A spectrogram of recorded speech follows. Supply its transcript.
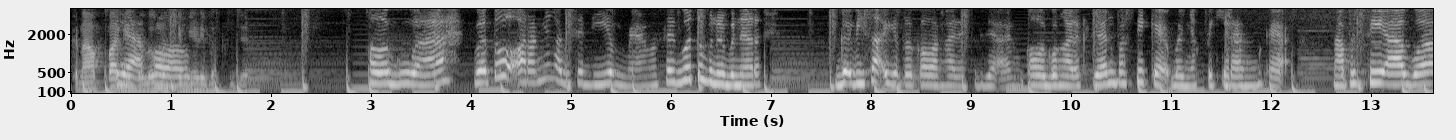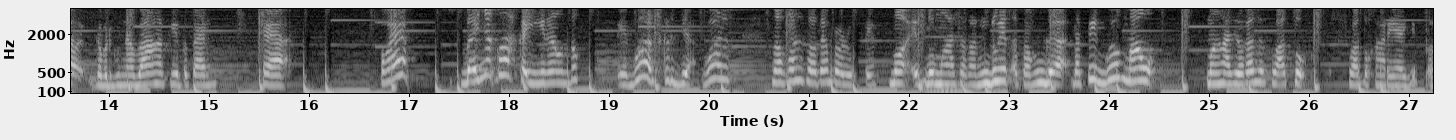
Kenapa Iya, gitu? Lu kalau- masih milih buat kerja? kalau gue gue tuh orangnya nggak bisa diem ya. Maksudnya gue tuh bener-bener gak bisa gitu kalau nggak ada kerjaan. Kalau gue nggak ada kerjaan pasti kayak banyak pikiran kayak kenapa sih ya gue gak berguna banget gitu kan. Kayak pokoknya banyak lah keinginan untuk ya gue harus kerja gue harus melakukan sesuatu yang produktif mau itu menghasilkan duit atau enggak tapi gue mau menghasilkan sesuatu sesuatu karya gitu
